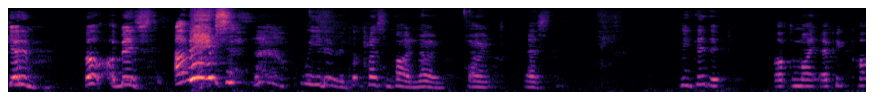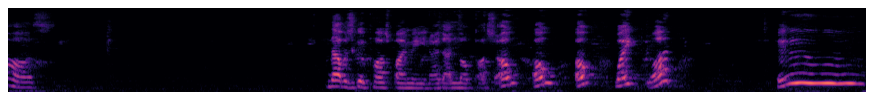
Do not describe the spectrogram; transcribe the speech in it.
get him. Oh, I missed. I missed. What are you doing? Don't press the button. No, don't. Yes. We did it after my epic pass. That was a good pass by me, you know, that long pass. Oh, oh, oh, wait, what? Ooh,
